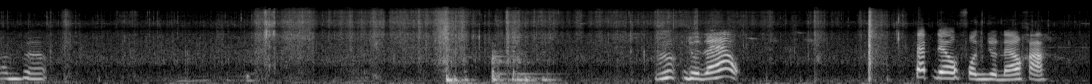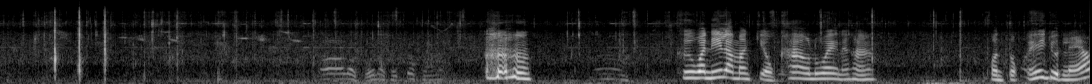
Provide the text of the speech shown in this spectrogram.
นั้นเพื่อ อืม หยุดแล้ว แป๊บเดียวฝนหยุดแล้วค่ะคือวันนี้เรามาเกี่ยวข้าวด้วยนะคะ ฝนตก เอ้ยหยุดแล้ว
